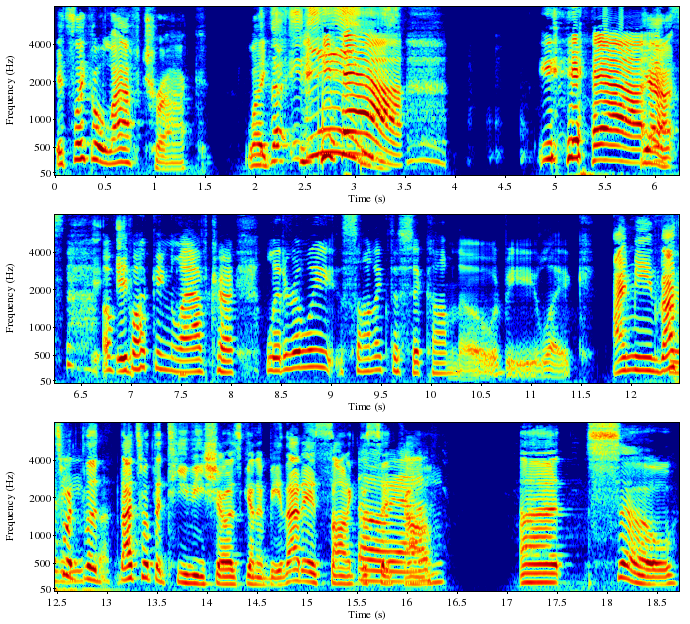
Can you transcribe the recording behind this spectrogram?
it's like a laugh track. Like That it is. yeah. Yeah, Yeah, it's a it- fucking laugh track. Literally, Sonic the sitcom though would be like, I mean, that's what the fucking- that's what the TV show is gonna be. That is Sonic the Oh, yeah. Sitcom. Uh, so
